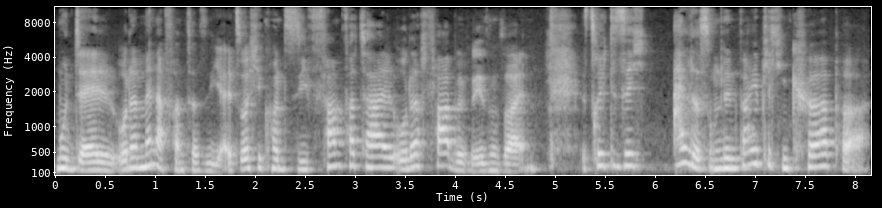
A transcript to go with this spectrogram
Modell oder Männerfantasie. Als solche konnte sie femme fatale oder Fabelwesen sein. Es drehte sich alles um den weiblichen Körper,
